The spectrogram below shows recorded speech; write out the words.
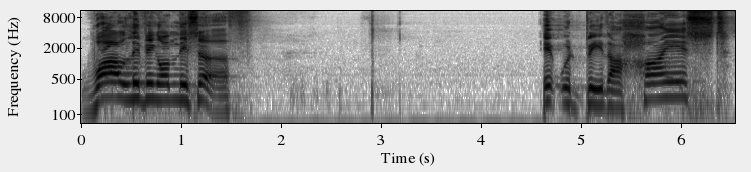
while living on this earth, it would be the highest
